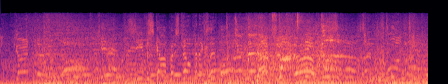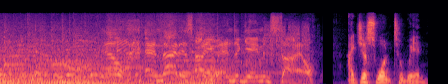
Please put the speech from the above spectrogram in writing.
my goodness. Oh, yeah. Steve Scarpa's not going to clip onto the boxing gloves. And that is how you end a game in style. I just want to win.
